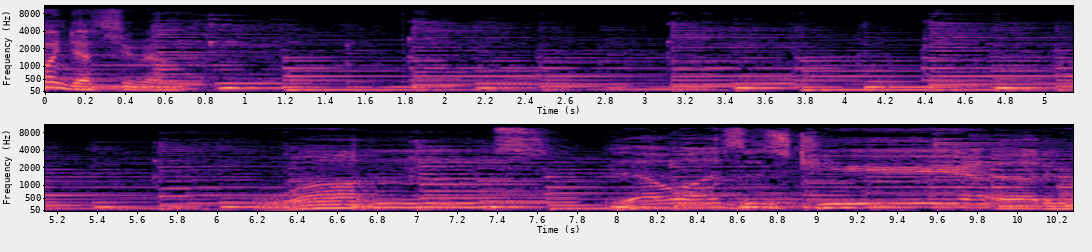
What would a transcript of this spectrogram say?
Mondja szívem. Once There was this kid who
